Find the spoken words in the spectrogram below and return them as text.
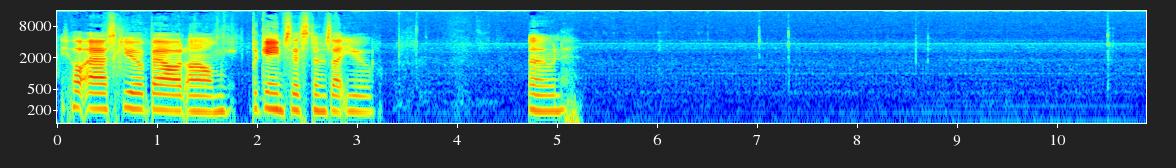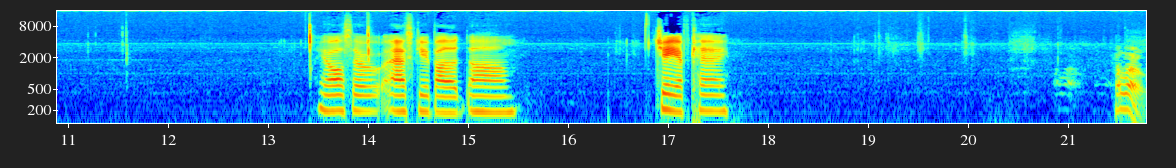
he'll ask you about um the game systems that you own. He'll also asked you about um, JFK. hello?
